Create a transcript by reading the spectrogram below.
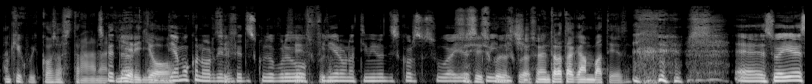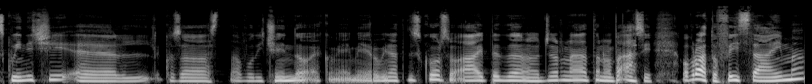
anche qui cosa strana. Aspetta, Ieri gli ho... Andiamo con ordine, sì? Fede, scusa, volevo sì, scusa. finire un attimino il discorso su iOS sì, sì, 15. Scusa, scusa, sono entrato a gamba tesa. eh, su iOS 15, eh, cosa stavo dicendo? Ecco, mi hai rovinato il discorso. iPad aggiornato. Non... Ah sì, ho provato FaceTime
